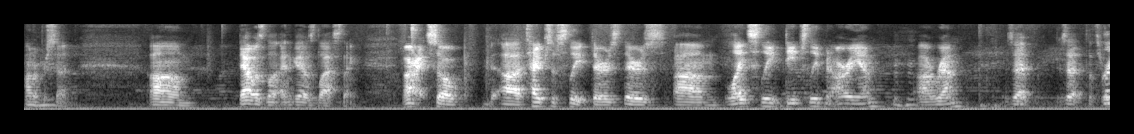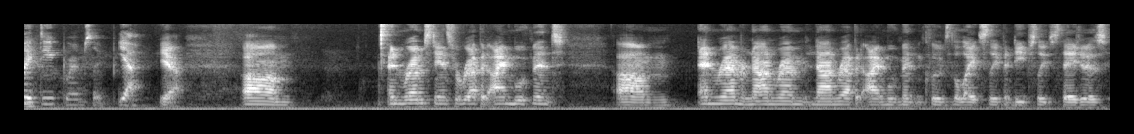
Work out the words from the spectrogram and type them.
hundred percent. Um, that was the, I think that was the last thing. All right, so uh, types of sleep. There's there's um, light sleep, deep sleep, and REM. Mhm. Uh, REM. Is that is that the three? Light deep REM sleep. Yeah. Yeah. Um, and REM stands for rapid eye movement. Um, NREM or non-REM, non-rapid eye movement includes the light sleep and deep sleep stages.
